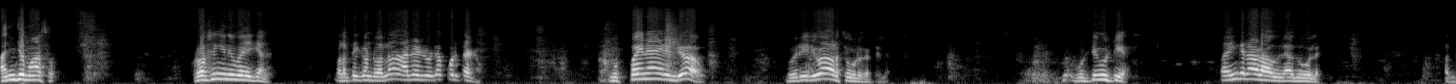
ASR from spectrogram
അഞ്ച് മാസം. ക്രോസിങ്ങിന് ഉപയോഗിക്കാൻ. വളർത്തിക്കൊണ്ട് വന്നാൽ ആരുടെ രൂപ കൊടുത്തേക്കാം. മുപ്പതിനായിരം രൂപ ആവും. ഒരു രൂപ അടച്ചു കൊടുക്കത്തില്ല. കുട്ടി കുട്ടിയാ. ഭയങ്കര ആളാവില്ല അതുപോലെ. അത്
